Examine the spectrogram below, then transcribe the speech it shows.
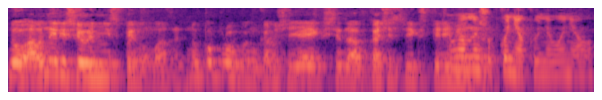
Ну, а вони вирішили мені спину мазати. Ну попробуємо. Коротше, я як завжди в качестві експерименту. Головне, щоб конякою не воняло.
